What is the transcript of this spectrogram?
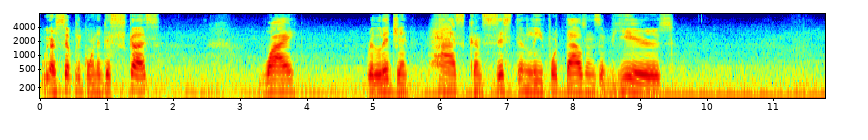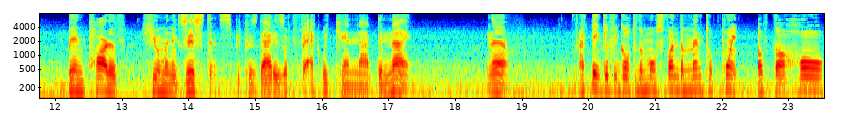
We are simply going to discuss why religion has consistently for thousands of years been part of human existence because that is a fact we cannot deny. Now, I think if we go to the most fundamental point of the whole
